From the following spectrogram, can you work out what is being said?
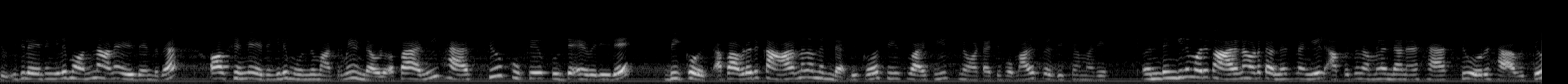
ടു ഇതിൽ ഏതെങ്കിലും ഒന്നാണ് എഴുതേണ്ടത്. ഓപ്ഷനിൽ ഏതെങ്കിലും ഒന്ന് മാത്രമേ ഉണ്ടാവുള്ളൂ. അപ്പൊ Ali has to cook food every day because അപ്പൊ അവിടെ ഒരു കാരണം തന്നിട്ടുണ്ട്. Because his wife is not at home അത് ശ്രദ്ധിച്ചാൽ മതി. എന്തെങ്കിലും ഒരു കാരണം അവിടെ തന്നിട്ടുണ്ടെങ്കിൽ അപ്പോഴത്തെ നമ്മൾ എന്താണ്? ഹാസ് ടു ഒരു ഹാവ് ടു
